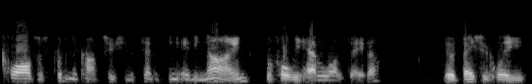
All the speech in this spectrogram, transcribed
clause was put in the Constitution in 1789 before we had a lot of data. It was basically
